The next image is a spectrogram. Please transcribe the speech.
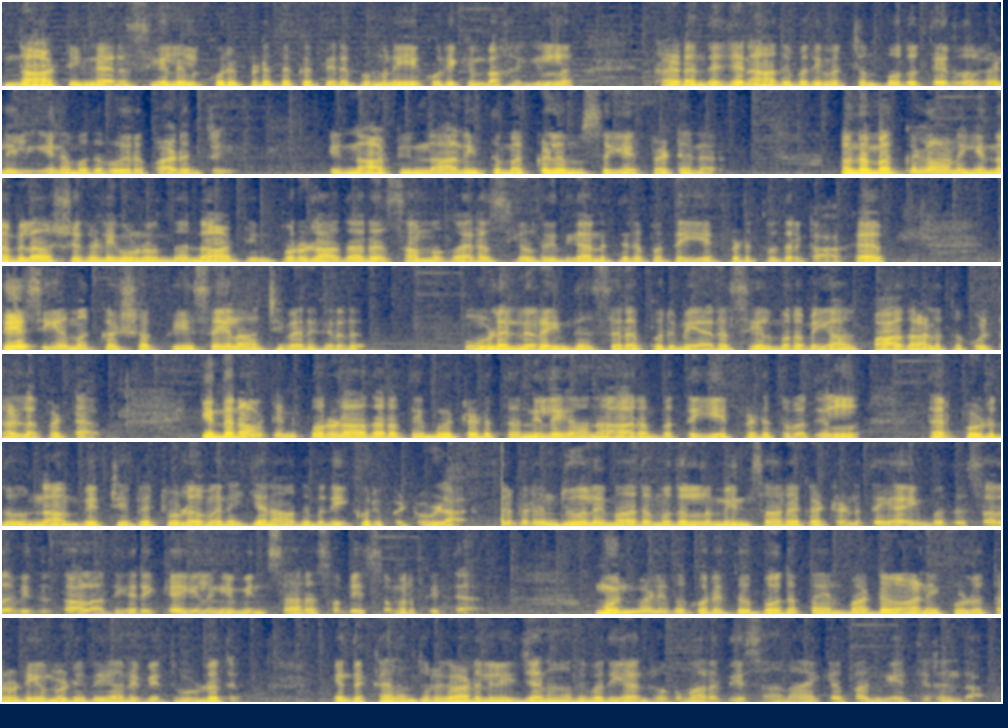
நாட்டின் அரசியலில் குறிப்பிடத்தக்க திருப்புமுனையை குறிக்கும் வகையில் கடந்த ஜனாதிபதி மற்றும் பொதுத் தேர்தல்களில் இனமத வேறுபாடின்றி இந்நாட்டின் அனைத்து மக்களும் செயற்பட்டனர். அந்த மக்கள் ஆணையின் அபிலாஷைகளை உணர்ந்து நாட்டின் பொருளாதார சமூக அரசியல் ரீதியான திருப்பத்தை ஏற்படுத்துவதற்காக தேசிய மக்கள் சக்தி செயலாற்றி வருகிறது. ஊழல் நிறைந்த சிறப்புரிமை அரசியல் முறைமையால் பாதாளத்துக்குள் தள்ளப்பட்ட இந்த நாட்டின் பொருளாதாரத்தை மீட்டெடுத்து நிலையான ஆரம்பத்தை ஏற்படுத்துவதில் தற்பொழுது நாம் வெற்றி பெற்றுள்ளோம் என ஜனாதிபதி குறிப்பிட்டுள்ளார். எதிர்வரும் ஜூலை மாதம் முதல் மின்சார கட்டணத்தை ஐம்பது சதவீதத்தால் அதிகரிக்க இலங்கை மின்சார சபை சமர்ப்பித்த முன்மொழிவு குறித்து பொது பயன்பாட்டு ஆணைக்குழு தன்னுடைய முடிவை அறிவித்துள்ளது. இந்த கலந்துரையாடலில் ஜனாதிபதி அன்ருகுமார திசாநாயக்க பங்கேற்றிருந்தார்.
